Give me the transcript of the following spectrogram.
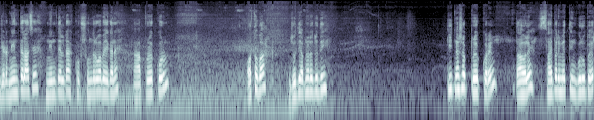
যেটা নিম তেল আছে, নিম তেলটা খুব সুন্দরভাবে এখানে প্রয়োগ করুন। অথবা যদি আপনারা যদি কীটনাশক প্রয়োগ করেন, তাহলে সাইপারমেথিন গ্রুপের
